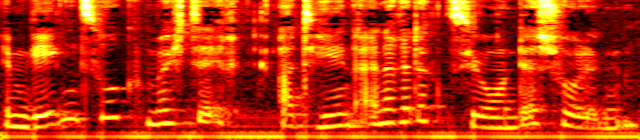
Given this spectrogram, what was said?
Im Gegenzug möchte Athen eine Reduktion der Schulden.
